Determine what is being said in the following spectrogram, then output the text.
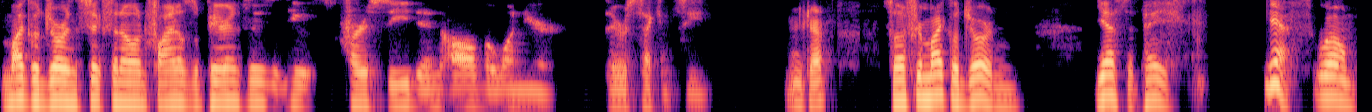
Michael Jordan six and zero in finals appearances, and he was first seed in all but one year. They were second seed. Okay. So if you're Michael Jordan, yes, it pays Yes. Well,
